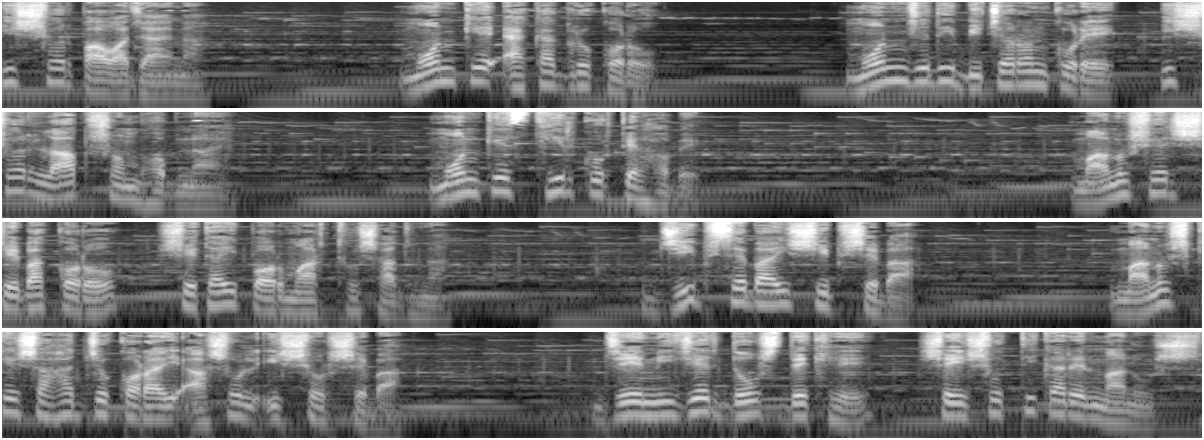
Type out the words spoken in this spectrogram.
ঈশ্বর পাওয়া যায় না। মনকে একাগ্র করো। মন যদি বিচরণ করে, ঈশ্বর লাভ সম্ভব নয়। মনকে স্থির করতে হবে। মানুষের সেবা করো, সেটাই পরমার্থ সাধনা। জীব সেবাই শিব সেবা। মানুষকে সাহায্য করাই আসল ঈশ্বর সেবা। যে নিজের দোষ দেখে, সেই সত্যিকারের মানুষ।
